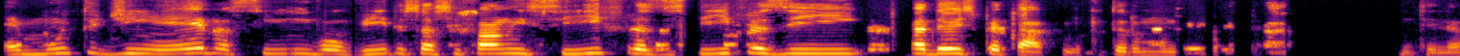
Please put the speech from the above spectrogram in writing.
é muito dinheiro assim envolvido, só se fala em cifras e cifras e cadê o espetáculo que todo mundo quer? Entendeu?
